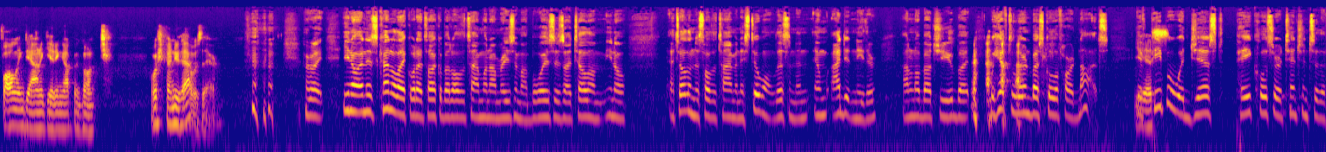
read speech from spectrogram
falling down and getting up and going, I wish I knew that was there. right. You know, and it's kind of like what I talk about all the time when I'm raising my boys is I tell them, you know, I tell them this all the time and they still won't listen and, and I didn't either. I don't know about you, but we have to learn by school of hard knocks. If yes. people would just pay closer attention to the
